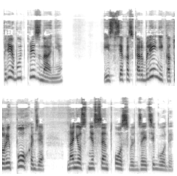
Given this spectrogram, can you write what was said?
требует признания. И из всех оскорблений, которые походя нанес мне Сент-Освальд за эти годы,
